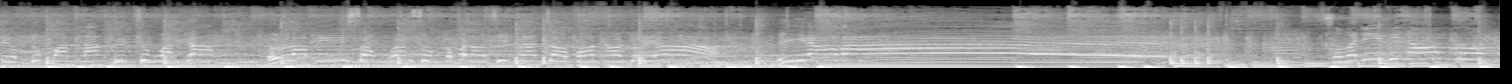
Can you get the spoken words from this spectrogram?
ดื่มทุกวันล้างพิษทุกวันครับรอบนี้ส่งความสุขกับพวกเราทีมงานเจ้าฟอนออนยูริฮา ยาวไปสวัสดีพี่น้องรวม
